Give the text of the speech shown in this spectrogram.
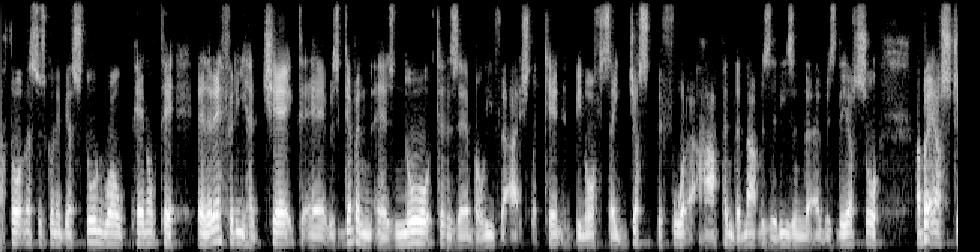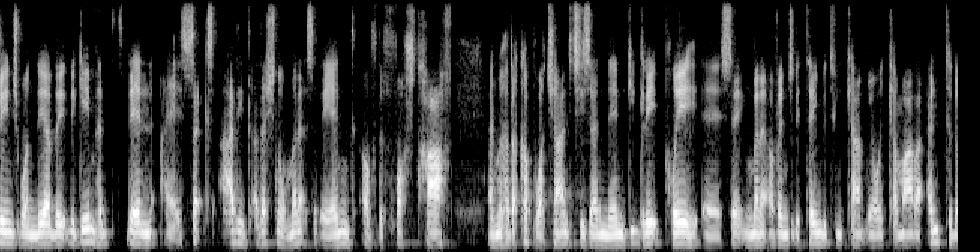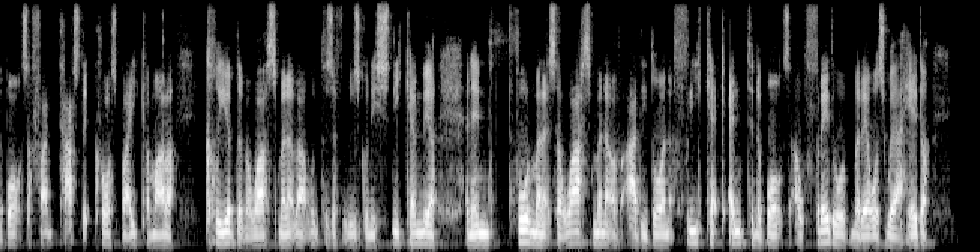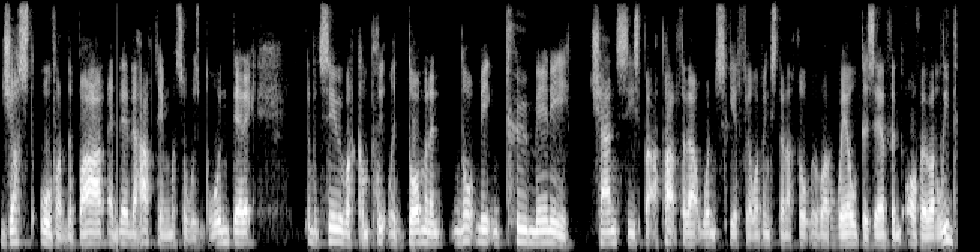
I thought this was going to be a stonewall penalty. Uh, the referee had checked. Uh, it was given as no because I believe that actually Kent had been offside just before it happened, and that was the reason that it was there. So a bit of a strange one there. The, the game had then uh, six added additional minutes at the end of the first half and we had a couple of chances and then great play uh, second minute of injury time between Cantwell and Kamara into the box a fantastic cross by Kamara cleared at the last minute. That looked as if it was going to sneak in there. And then four minutes, the last minute of added on, a free kick into the box. Alfredo Morelos with a header just over the bar. And then the halftime whistle was blown, Derek. I would say we were completely dominant, not making too many chances, but apart from that one scare for Livingston, I thought we were well deserving of our lead.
